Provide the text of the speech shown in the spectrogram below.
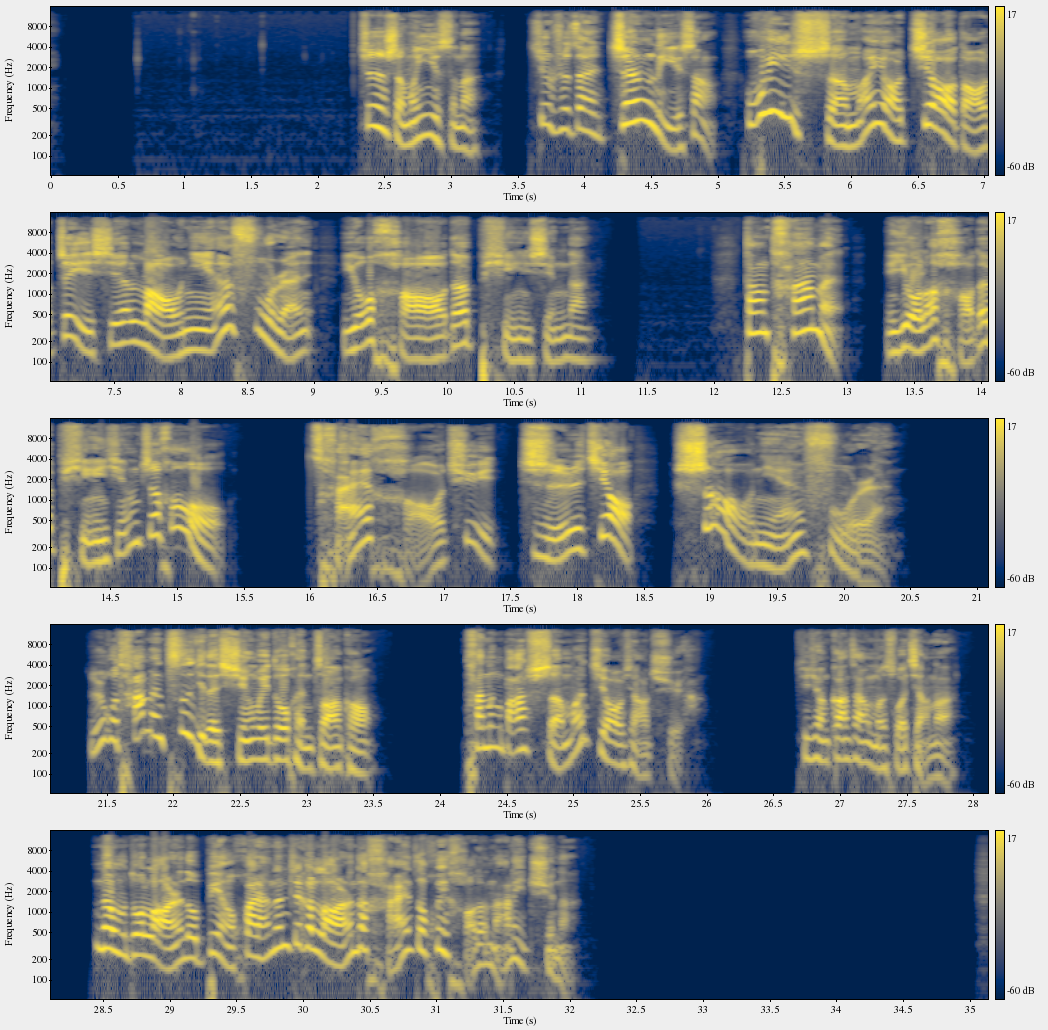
这是什么意思呢？就是在真理上，为什么要教导这些老年妇人有好的品行呢？当他们有了好的品行之后，才好去指教少年妇人。如果他们自己的行为都很糟糕，他能把什么教下去啊？就像刚才我们所讲的，那么多老人都变坏了，那这个老人的孩子会好到哪里去呢？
